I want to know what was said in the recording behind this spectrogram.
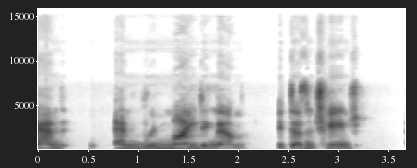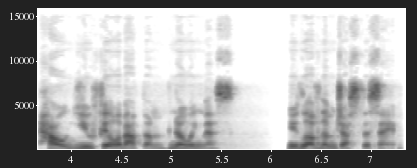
and and reminding them it doesn't change how you feel about them knowing this. You love them just the same.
